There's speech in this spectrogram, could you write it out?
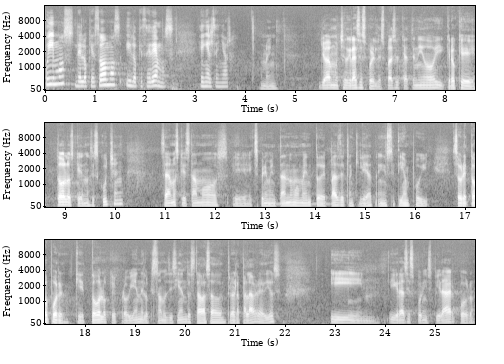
fuimos, de lo que somos y lo que seremos en el Señor. Amén. Yo muchas gracias por el espacio que ha tenido hoy. Creo que todos los que nos escuchan sabemos que estamos eh, experimentando un momento de paz, de tranquilidad en este tiempo y sobre todo porque todo lo que proviene, lo que estamos diciendo, está basado dentro de la palabra de Dios. Y gracias por inspirar, por,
